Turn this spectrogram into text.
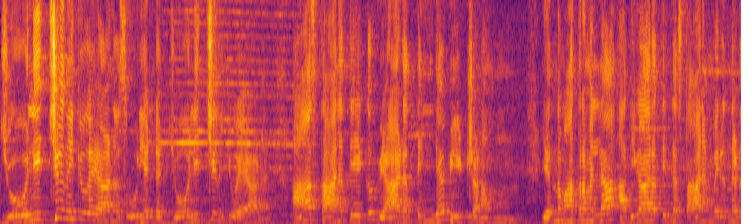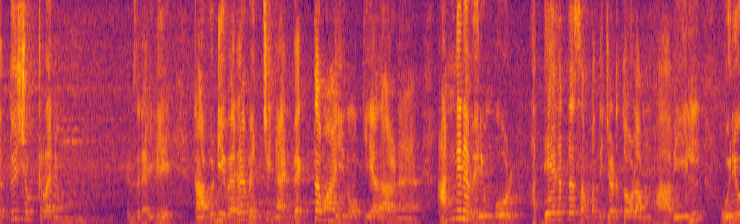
ജ്വലിച്ചു നിൽക്കുകയാണ്. സൂര്യന്റെ ജ്വലിച്ചു നിൽക്കുകയാണ്. ആ സ്ഥാനത്തേക്ക് വ്യാഴത്തിന്റെ വീക്ഷണം. എന്ന് മാത്രമല്ല അധികാരത്തിന്റെ സ്ഥാനം വരുന്നിടത്ത് ശുക്രനും. മനസ്സിലായില്ലേ? കബഡി വരെ വെച്ച് ഞാൻ വ്യക്തമായി നോക്കിയതാണ്. അങ്ങനെ വരുമ്പോൾ അദ്ദേഹത്തെ സംബന്ധിച്ചിടത്തോളം ഭാവിയിൽ ഒരു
